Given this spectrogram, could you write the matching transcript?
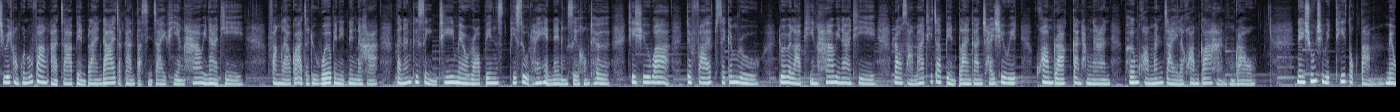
ชีวิตของคุณผู้ฟังอาจจะเปลี่ยนแปลงได้จากการตัดสินใจเพียง 5 วินาที ฟังแล้วก็อาจจะดูเวอร์ไปนิดนึงนะคะ แต่นั่นคือสิ่งที่เมล ร็อบบินส์พิสูจน์ให้เห็นในหนังสือของเธอ ที่ชื่อว่า The Five Second Rule ด้วยเวลาเพียง 5 วินาที เราสามารถที่จะเปลี่ยนแปลงการใช้ชีวิต ความรักการทำงาน เพิ่มความมั่นใจและความกล้าหาญของเรา ในช่วงชีวิตที่ตกต่ำ เมล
